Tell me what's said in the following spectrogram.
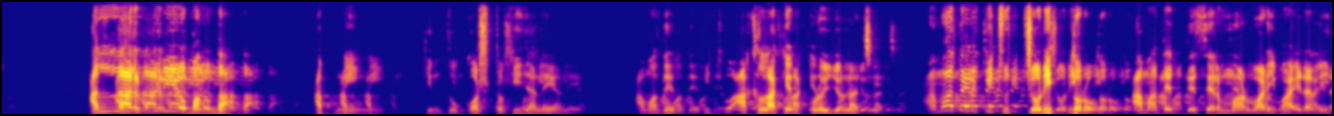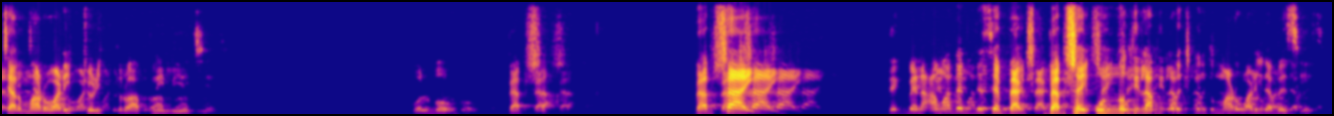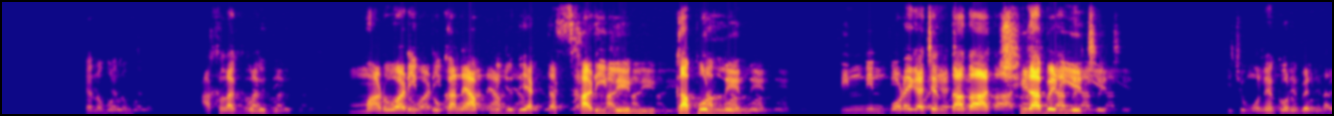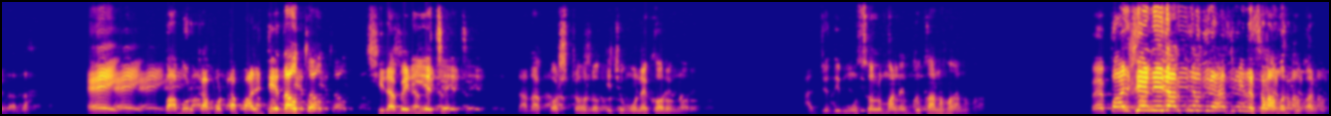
আল্লাহর প্রিয় বান্দা। আপনি কিন্তু কষ্ট কি জানেন? আমাদের কিছু আখলাকের প্রয়োজন আছে। আমাদের কিছু চরিত্র আমাদের দেশের মারওয়াড়ি ভাইরা লিচার মারওয়াড়ির চরিত্র আপনি নিয়েছেন। বলব ব্যবসা। ব্যবসায়। দেখবেন আমাদের দেশে ব্যবসায় উন্নতি লাভ করেছে কিন্তু মারওয়াড়িরা বেশি। কেন বলুন? আখলাক বলে দিই। মারওয়াড়ির দোকানে আপনি যদি একটা শাড়ি নেন কাপড় নেন তিন দিন পরে গেছেন দাদা ছিঁড়া বেরিয়েছে। কিছু মনে করবেন না দাদা। এই বাবুর কাপড়টা পাল্টিয়ে দাও তো। ছিঁড়া বেরিয়েছে। দাদা কষ্ট হলো কিছু মনে করো না। আর যদি মুসলমানের দোকান হয়? পাল্টিয়ে নিয়ে যার কোনদিন আসবি না সালামত দোকানে।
